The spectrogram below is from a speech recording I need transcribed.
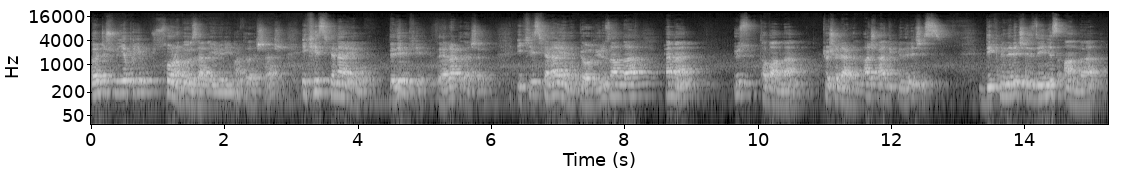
Önce şunu yapayım, sonra bu özelliği vereyim arkadaşlar. İkiz kenar yamuk. Dedim ki değerli arkadaşlar, ikiz kenar yamuk gördüğünüz anda hemen üst tabandan, köşelerden aşağı dikmeleri çiz. Dikmeleri çizdiğiniz anda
